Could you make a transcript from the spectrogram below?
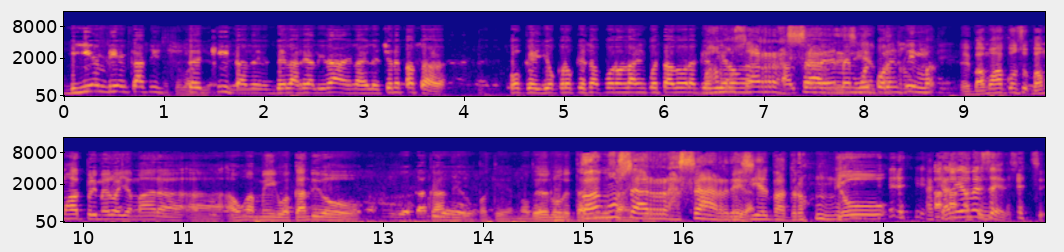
bien bien casi cerquita de, de la realidad en las elecciones pasadas porque yo creo que esas fueron las encuestadoras que dieron al PRM muy por encima. Eh, vamos a vamos a primero a llamar a, a, un amigo, a Cándido, Cándido, para que nos dé los detalles. Vamos a arrasar, decía el patrón. Yo a Cándido Mercedes. Sí,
